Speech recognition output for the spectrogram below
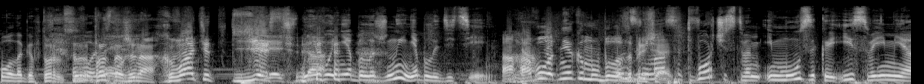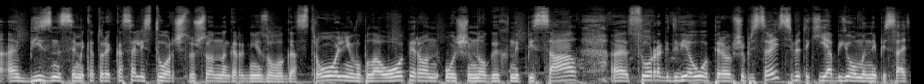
ологов. Просто жена, хватит есть! У него не было жены, не было детей. Ага, вот, некому было он запрещать. занимался творчеством и музыкой, и своими э, бизнесами, которые касались творчества, что он организовал гастроль, у него была опера, он очень много их написал, э, 42 оперы. Вообще, представляете себе такие объемы написать?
